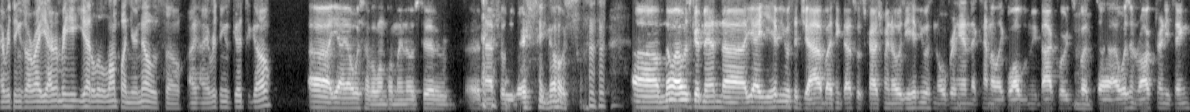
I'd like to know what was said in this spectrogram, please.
everything's all right. Yeah, I remember he, you had a little lump on your nose, so I, I, everything's good to go. Uh, yeah, I always have a lump on my nose too. A naturally very big nose. um, no, I was good, man. Uh, yeah, he hit me with a jab. I think that's what scratched my nose. He hit me with an overhand that kind of like wobbled me backwards, mm-hmm. but uh, I wasn't rocked or anything.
